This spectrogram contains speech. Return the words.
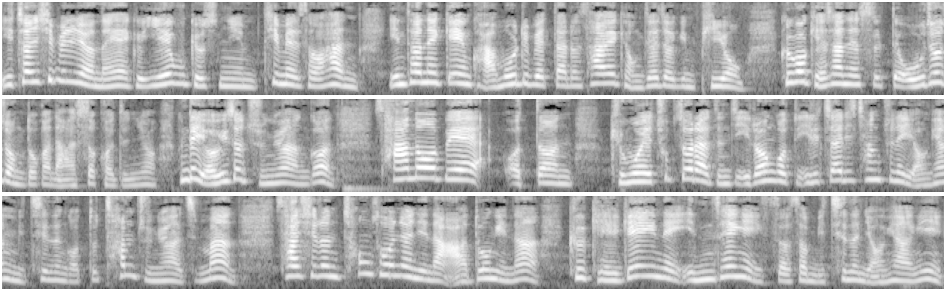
2011년에 그 이해구 교수님 팀에서 한 인터넷 게임 과몰입에 따른 사회 경제적인 비용 그거 계산했을 때 5조 정도가 나왔었거든요. 근데 여기서 중요한 건 산업의 어떤 규모의 축소라든지 이런 것도 일자리 창출에 영향 미치는 것도 참 중요하지만 사실은 청소년이나 아동이나 그 개개인의 인생에 있어서 미치는 영향이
